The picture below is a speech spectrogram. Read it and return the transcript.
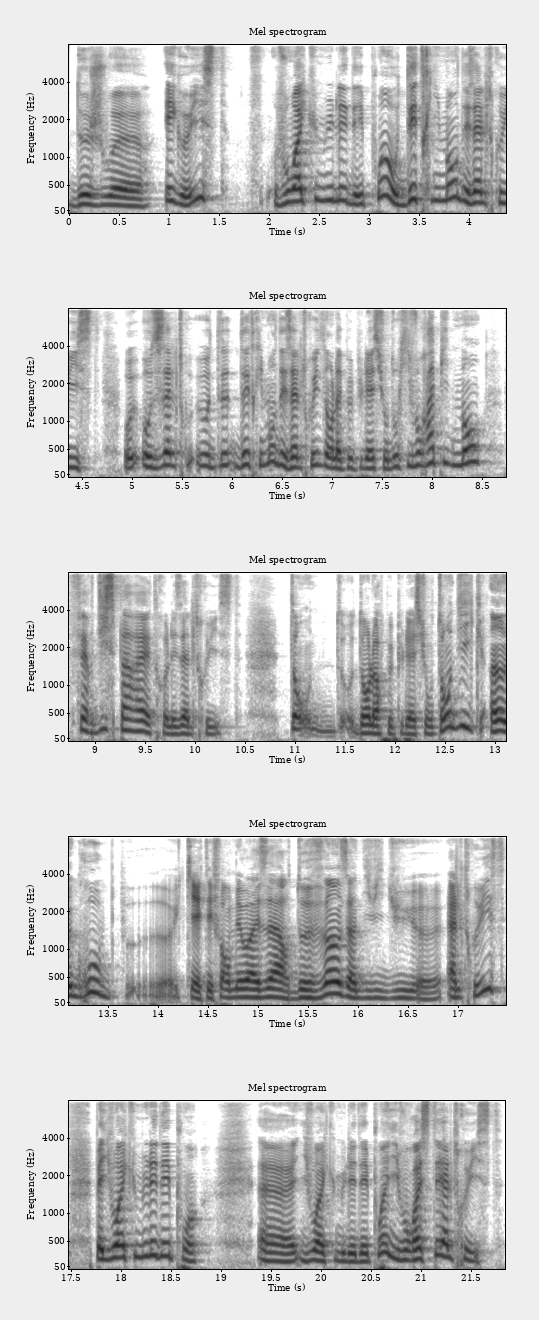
de joueurs égoïstes vont accumuler des points au détriment des altruistes, au, détriment des altruistes dans la population. Donc ils vont rapidement faire disparaître les altruistes dans leur population. Tandis qu'un groupe euh, qui a été formé au hasard de 20 individus euh, altruistes, ben, ils vont accumuler des points. Euh, ils vont accumuler des points, ils vont rester altruistes.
